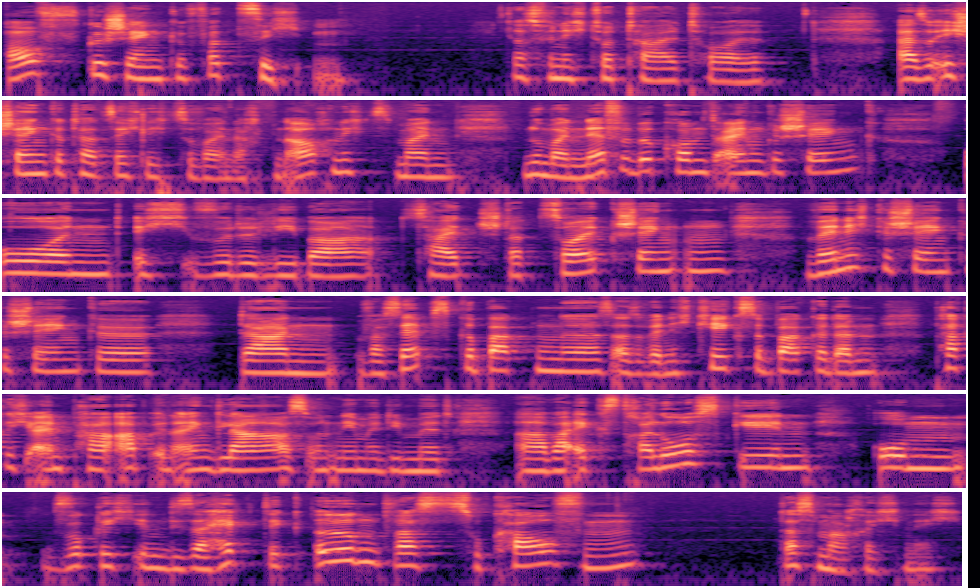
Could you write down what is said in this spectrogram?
auf Geschenke verzichten. Das finde ich total toll. Also ich schenke tatsächlich zu Weihnachten auch nichts. Mein, nur mein Neffe bekommt ein Geschenk und ich würde lieber Zeit statt Zeug schenken. Wenn ich Geschenke schenke, dann was selbstgebackenes, also wenn ich Kekse backe, dann packe ich ein paar ab in ein Glas und nehme die mit. Aber extra losgehen, um wirklich in dieser Hektik irgendwas zu kaufen, das mache ich nicht.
